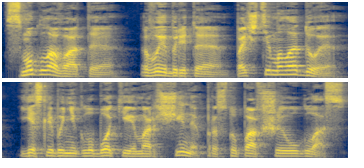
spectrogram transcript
Смугловатое, выбритое, почти молодое, если бы не глубокие морщины, проступавшие у глаз.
